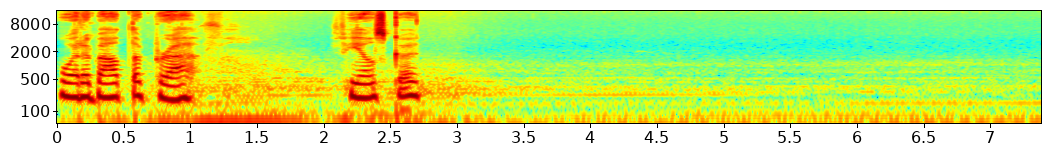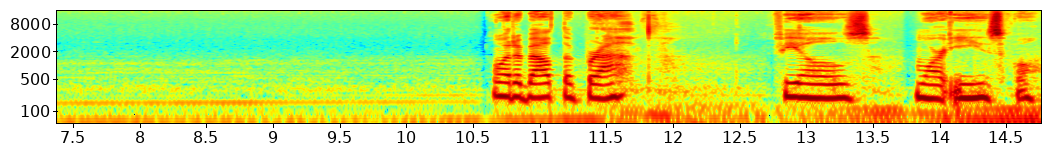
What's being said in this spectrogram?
What about the breath feels good? What about the breath feels more easeful?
